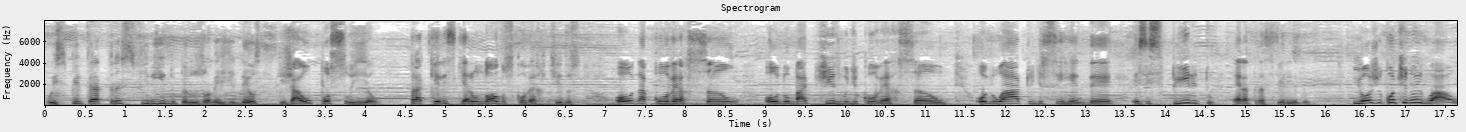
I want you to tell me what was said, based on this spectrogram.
O Espírito era transferido pelos homens de Deus que já o possuíam para aqueles que eram novos convertidos, ou na conversão, ou no batismo de conversão, ou no ato de se render, esse Espírito era transferido. E hoje continua igual.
